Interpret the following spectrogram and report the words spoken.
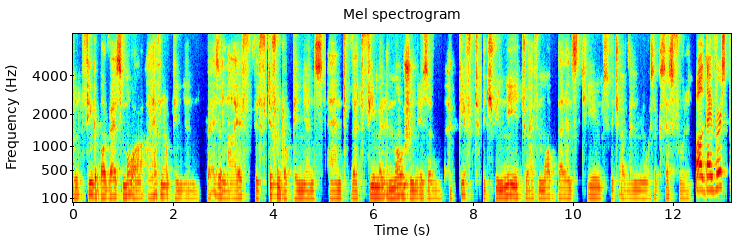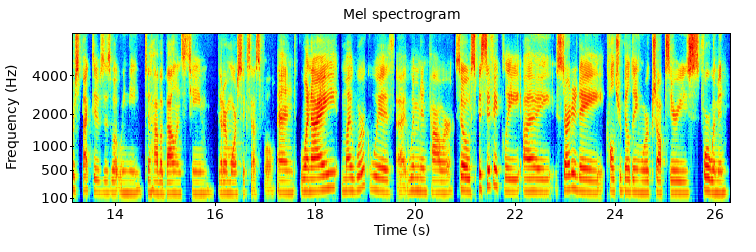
and think about there is more. I have an opinion. There is a life with different opinions, and that female emotion is a, a gift which we need to have more balanced teams, which are then more successful. Well, diverse perspectives is what we need to have a balanced team that are more successful. And when I, my work with uh, women in power, so specifically, I started a culture building workshop series for women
